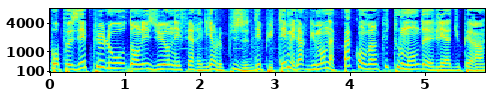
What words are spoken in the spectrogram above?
pour peser plus lourd dans les urnes et faire élire le plus de députés. Mais l'argument n'a pas convaincu tout le monde, Léa Dupérin.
